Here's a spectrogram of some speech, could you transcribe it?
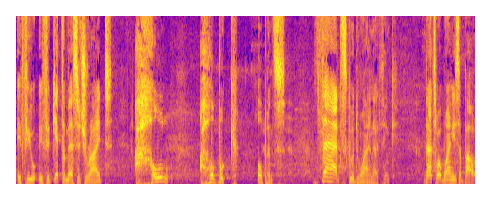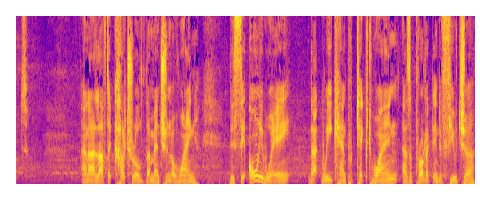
if you if you get the message right, a whole a whole book opens. That's good wine, I think. That's what wine is about. And I love the cultural dimension of wine. This is the only way that we can protect wine as a product in the future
